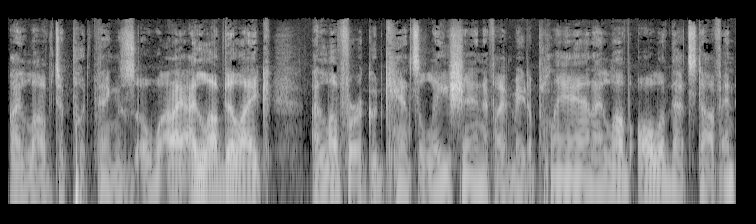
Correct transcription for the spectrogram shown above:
I love to put things away. I love to like. I love for a good cancellation if I've made a plan. I love all of that stuff. And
